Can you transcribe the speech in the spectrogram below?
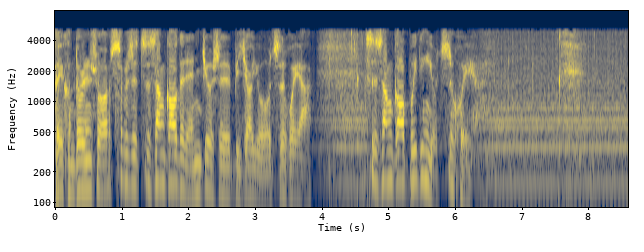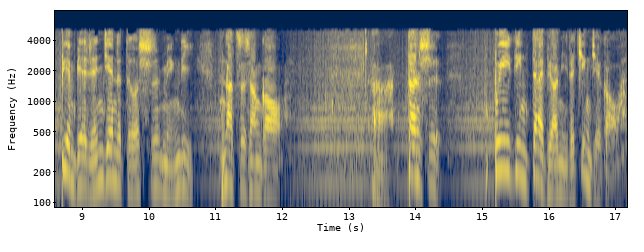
所以很多人说，是不是智商高的人就是比较有智慧啊？智商高不一定有智慧，辨别人间的得失名利，那智商高啊，但是不一定代表你的境界高啊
